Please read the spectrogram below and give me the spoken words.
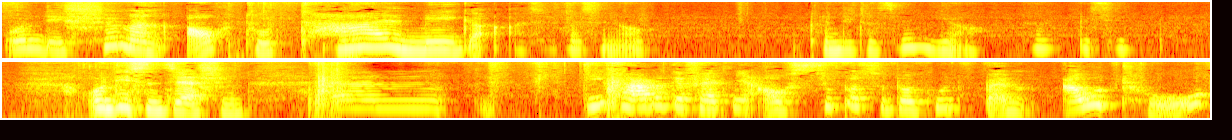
Und die schimmern auch total mega. Also ich weiß nicht, ob, können die das sehen? Ja, ein bisschen. Und die sind sehr schön. Ähm, die Farbe gefällt mir auch super, super gut beim Auto,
